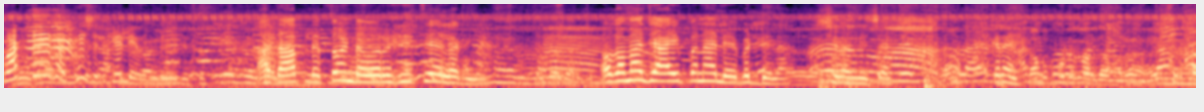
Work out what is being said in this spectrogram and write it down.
वाटतंय का फेशियल केल्यावर आता आपल्या तोंडावर हेच यायला लागलं. अगं माझी आई पण आली बड्डेला शिवानीच्या काय ससबाई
